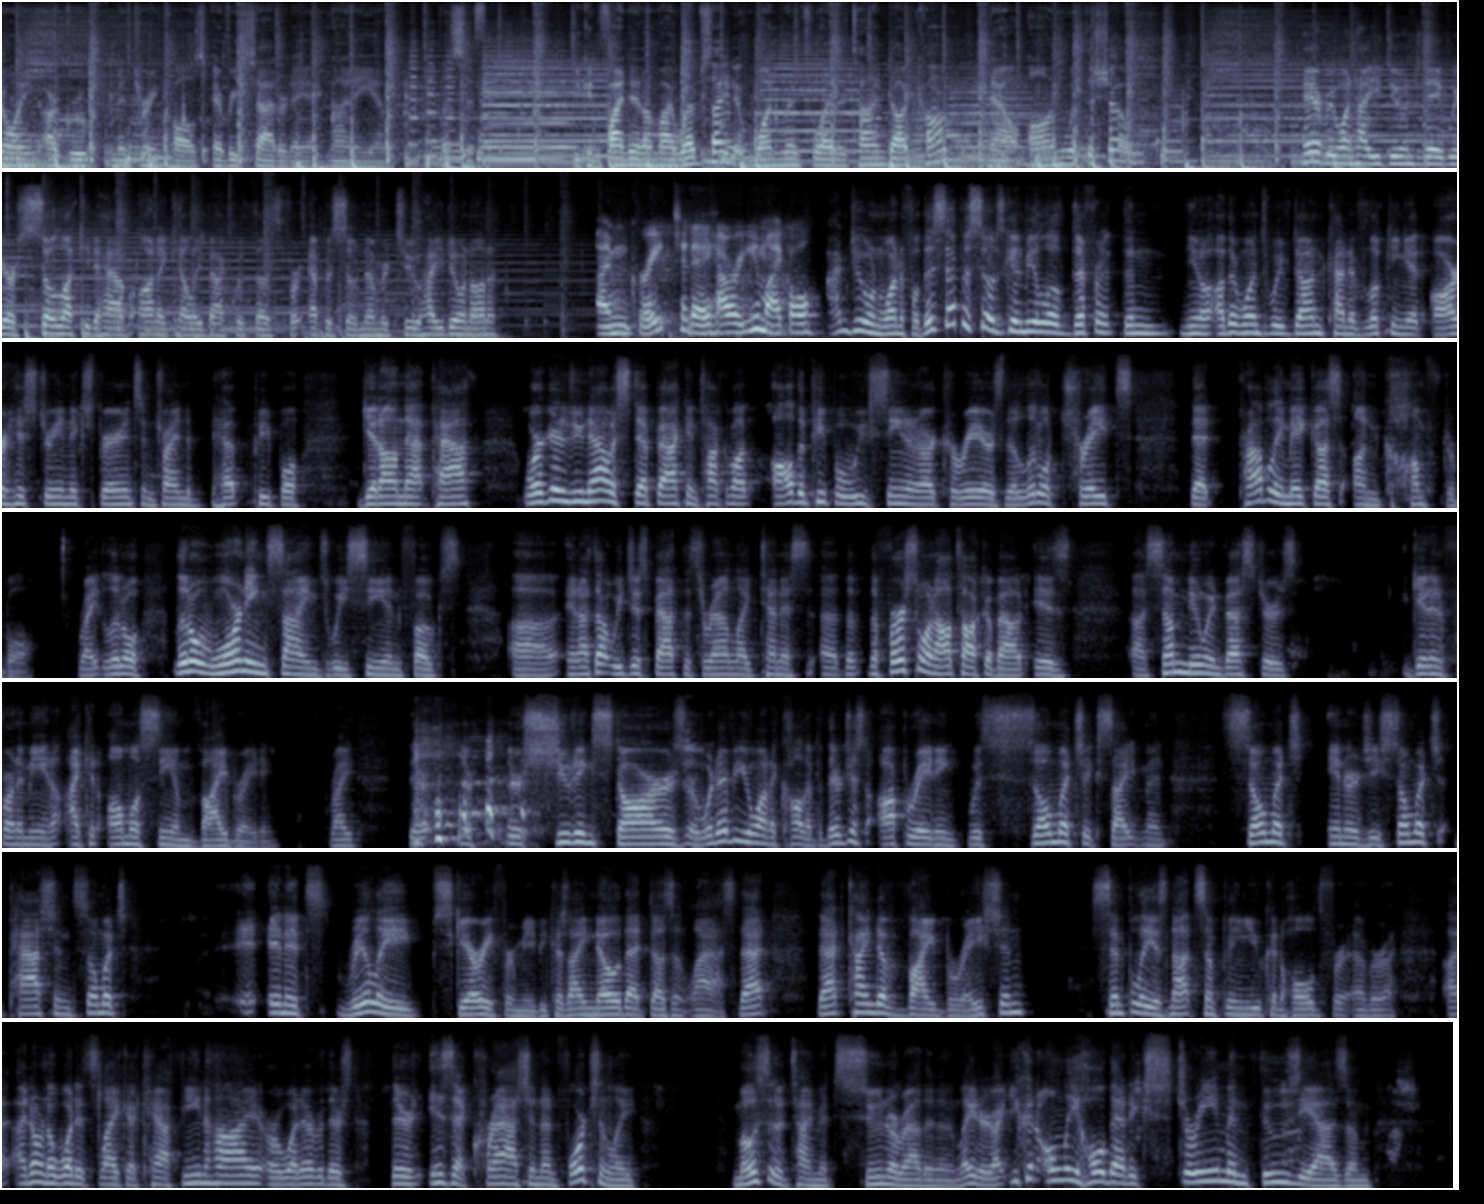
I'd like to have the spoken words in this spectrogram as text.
join our group mentoring calls every Saturday at 9 a.m. Pacific. You can find it on my website at onerentalatatime.com. Now on with the show. Hey everyone, how you doing today? We are so lucky to have Anna Kelly back with us for episode number two. How you doing, Anna? I'm great today. How are you, Michael? I'm doing wonderful. This episode is going to be a little different than you know other ones we've done, kind of looking at our history and experience and trying to help people get on that path. We're going to do now is step back and talk about all the people we've seen in our careers, the little traits that probably make us uncomfortable right? Little little warning signs we see in folks. Uh, and I thought we just bat this around like tennis. Uh, the, the first one I'll talk about is uh, some new investors get in front of me and I can almost see them vibrating, right? They're, they're, they're shooting stars or whatever you want to call it, but they're just operating with so much excitement, so much energy, so much passion, so much. And it's really scary for me because I know that doesn't last. That that kind of vibration simply is not something you can hold forever. I, I don't know what it's like a caffeine high or whatever. There's there is a crash, and unfortunately, most of the time it's sooner rather than later. Right? You can only hold that extreme enthusiasm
